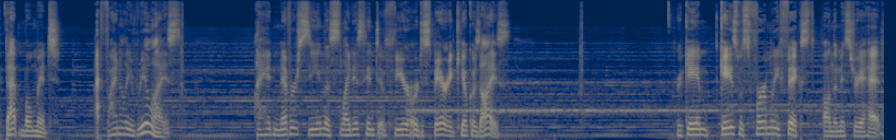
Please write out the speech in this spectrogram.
At that moment, I finally realized I had never seen the slightest hint of fear or despair in Kyoko's eyes. Her game gaze was firmly fixed on the mystery ahead,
